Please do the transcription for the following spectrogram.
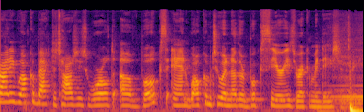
everybody, welcome back to Taji's World of Books and welcome to another book series recommendation video.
